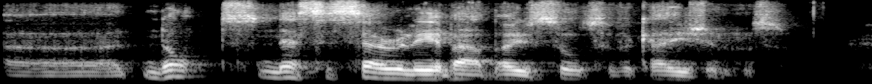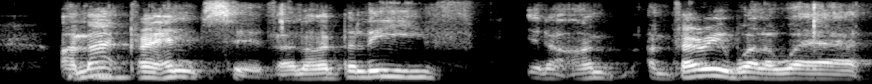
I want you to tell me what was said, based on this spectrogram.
Uh, not necessarily about those sorts of occasions. I'm mm-hmm. apprehensive, and I believe you know, I'm I'm very well aware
